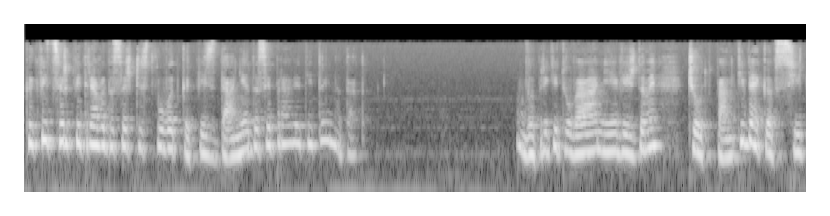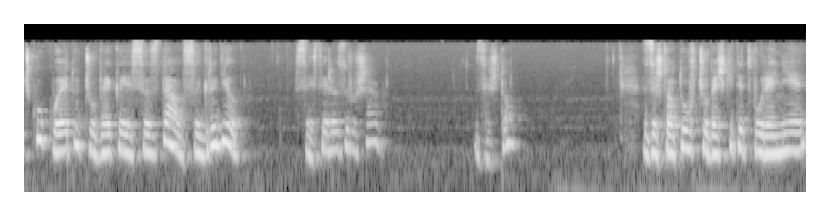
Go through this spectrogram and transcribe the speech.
какви църкви трябва да съществуват, какви здания да се правят и т.н. нататък. Въпреки това, ние виждаме, че от панти века всичко, което човека е създал, съградил, все се разрушава. Защо? Защото в човешките творения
